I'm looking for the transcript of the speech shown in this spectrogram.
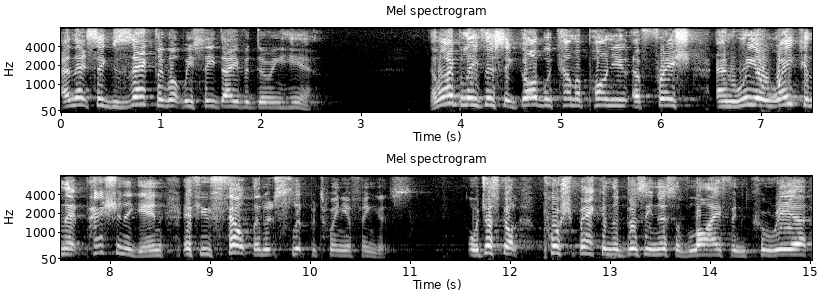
And that's exactly what we see David doing here. And I believe this that God would come upon you afresh and reawaken that passion again if you felt that it slipped between your fingers. Or just got pushed back in the busyness of life and career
